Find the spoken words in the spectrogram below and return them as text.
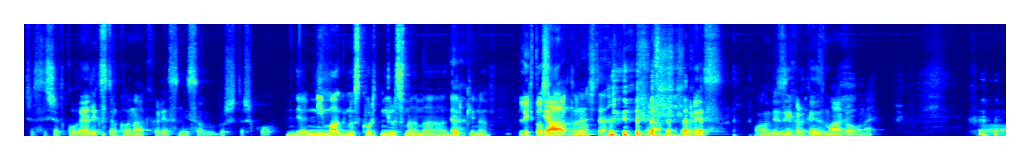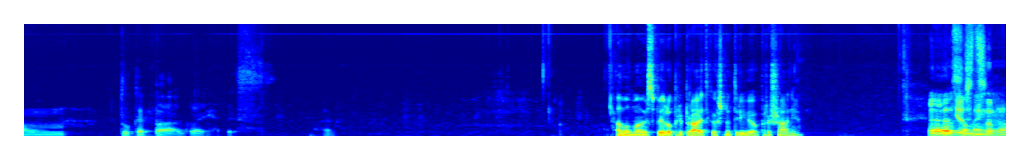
če si še tako velik strokovnjak, res nisem, boš težko. Ja, ni Magnus Kort Nilsna na dirki. Ne? Lih to sem Ja, hotel no. reči. Ja. Ja, je res. On bi zihar kaj zmagal. Ne? Um, tukaj pa, gledaj, res. Ali bomo uspelo pripraviti kakšno trivijo vprašanje? Ja, jaz, Jaz sem enega. sem- Ja.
